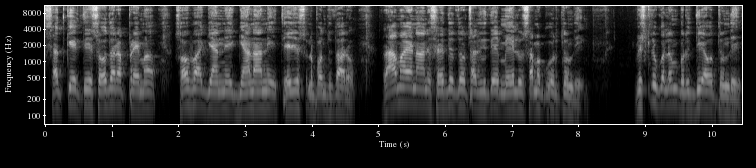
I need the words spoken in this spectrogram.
సత్కీర్తి సోదర ప్రేమ సౌభాగ్యాన్ని జ్ఞానాన్ని తేజస్సును పొందుతారు. రామాయణాన్ని శ్రద్ధతో చదివితే మేలు సమకూరుతుంది. విష్ణుకులం వృద్ధి అవుతుంది.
